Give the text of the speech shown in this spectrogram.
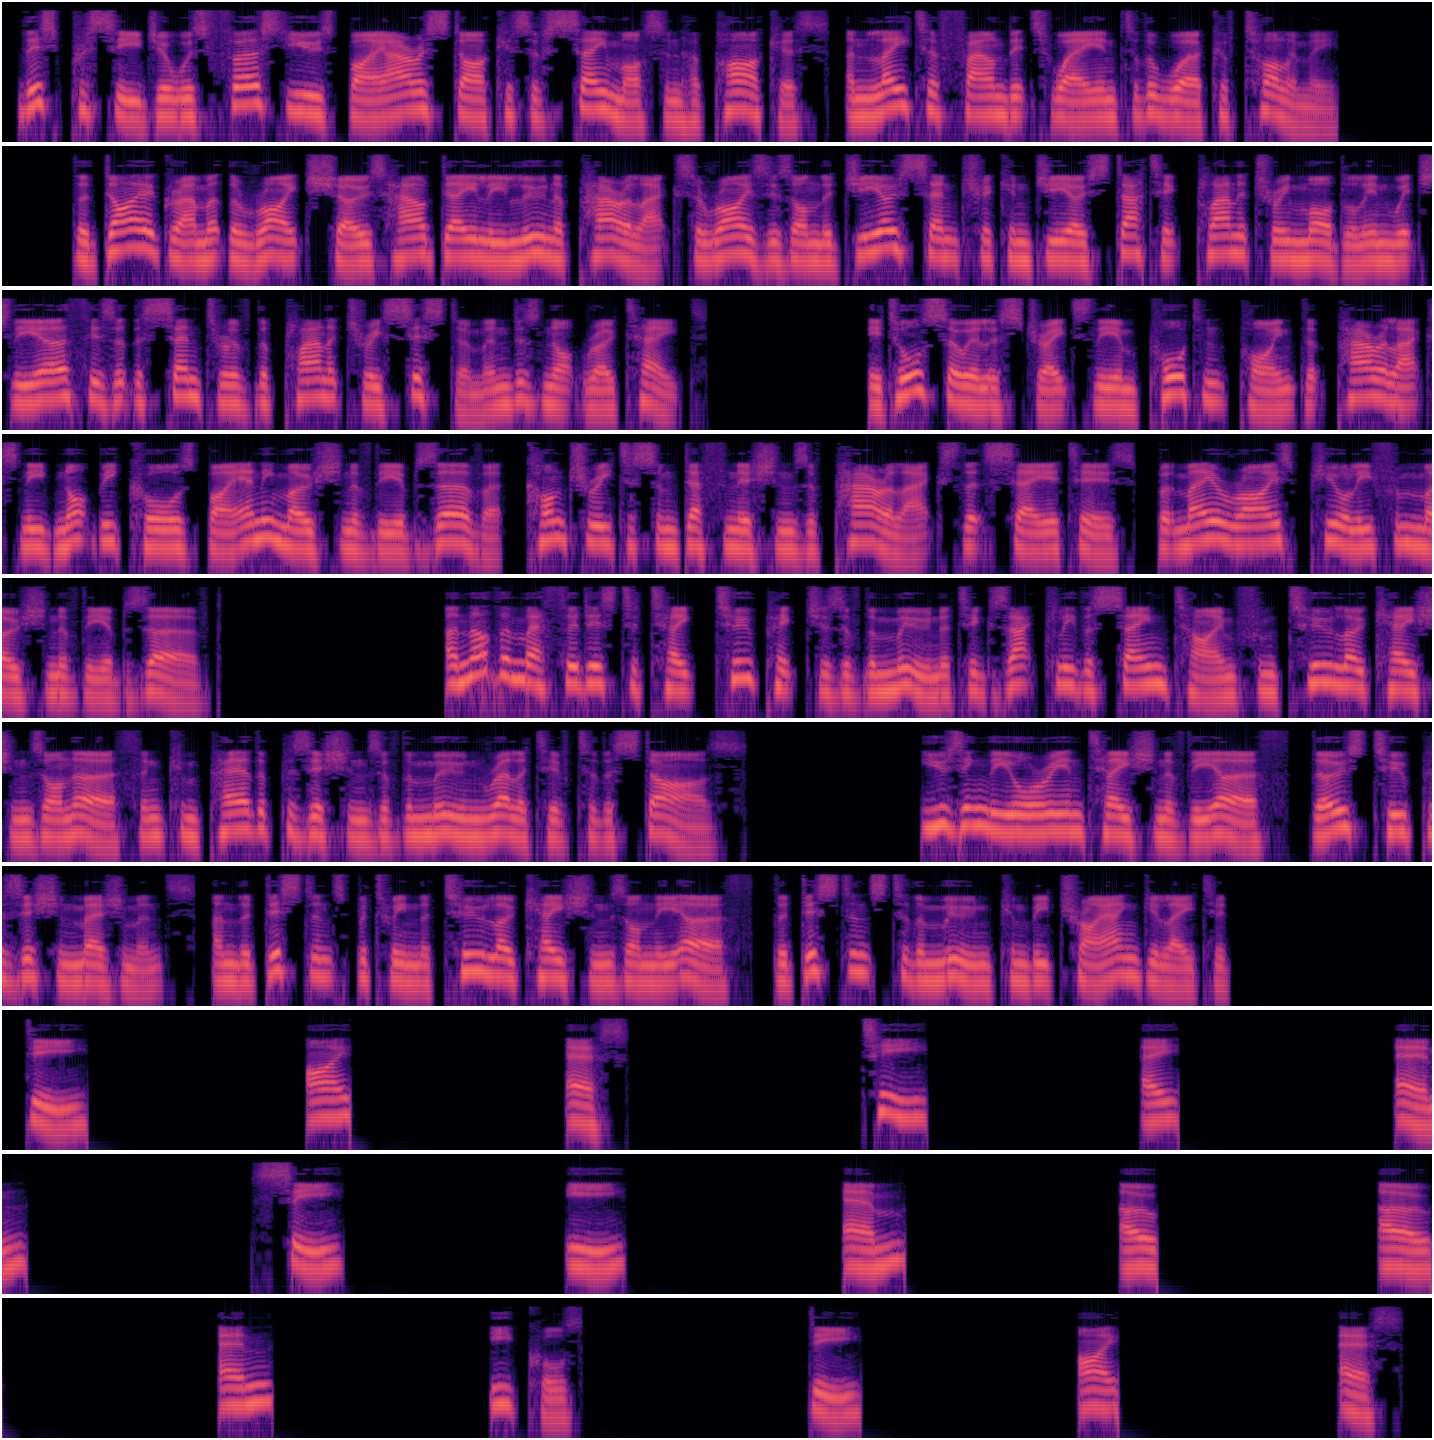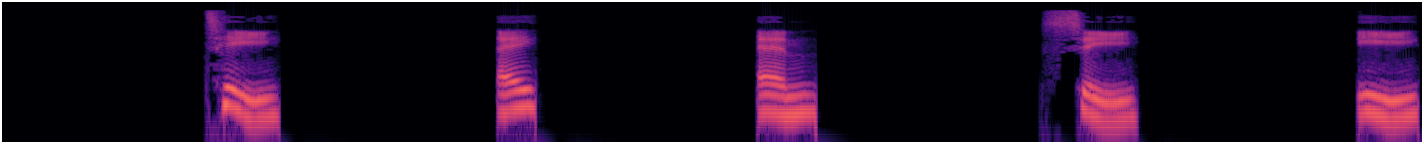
This procedure was first used by Aristarchus of Samos and Hipparchus, and later found its way into the work of Ptolemy. The diagram at the right shows how daily lunar parallax arises on the geocentric and geostatic planetary model in which the Earth is at the center of the planetary system and does not rotate. It also illustrates the important point that parallax need not be caused by any motion of the observer, contrary to some definitions of parallax that say it is, but may arise purely from motion of the observed. Another method is to take two pictures of the Moon at exactly the same time from two locations on Earth and compare the positions of the Moon relative to the stars. Using the orientation of the Earth, those two position measurements, and the distance between the two locations on the Earth, the distance to the Moon can be triangulated d i s t a n c e M O O N equals D I S T A N C E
